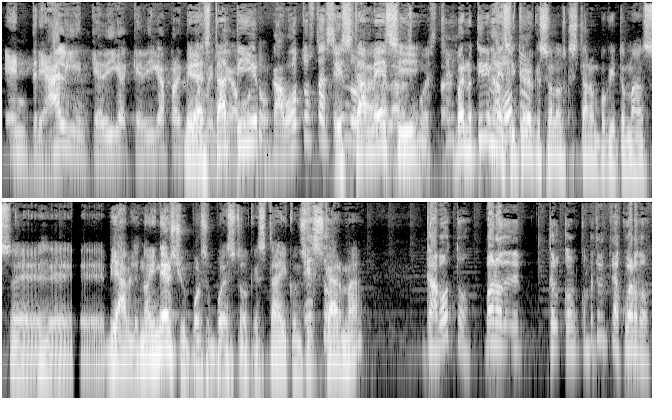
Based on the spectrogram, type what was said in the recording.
entre alguien que diga, que diga Mira, prácticamente está Gaboto. Tir, Gaboto está haciendo está la- la- la Messi. respuesta. bueno, Tir y Messi creo que son los que están un poquito más eh, eh, viables. No, Inertium, por supuesto, que está ahí con Eso. Karma. Gaboto. Bueno, de- de- con- completamente de acuerdo.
